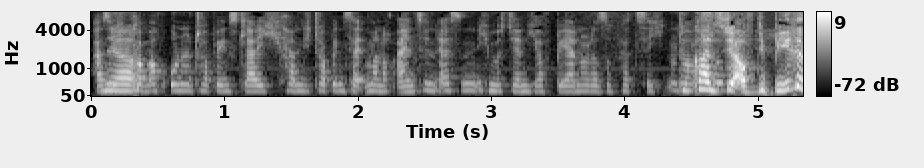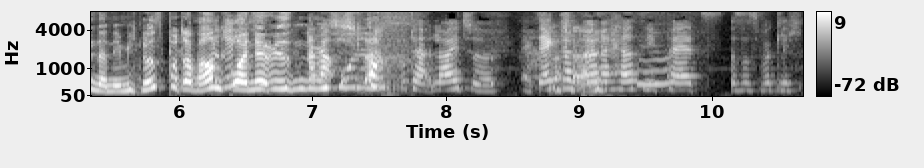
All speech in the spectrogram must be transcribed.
Also Ja. ich komme auch ohne Toppings klar. Ich kann die Toppings ja immer noch einzeln essen. Ich müsste ja nicht auf Beeren oder so verzichten. Du kannst ja auf die Beeren, dann nehme ich Nussbutter machen, Freunde. Wir sind nämlich ohne. Nussbutter. Leute, denkt an eure Healthy Fats. Es ist wirklich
